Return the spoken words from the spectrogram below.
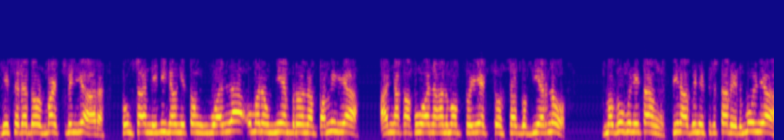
ni Senador Mark Villar kung saan nilinaw nitong wala umanong miyembro ng pamilya ang nakakuha ng anumang proyekto sa gobyerno. Magugunitang sinabi ni Secretary Remulla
